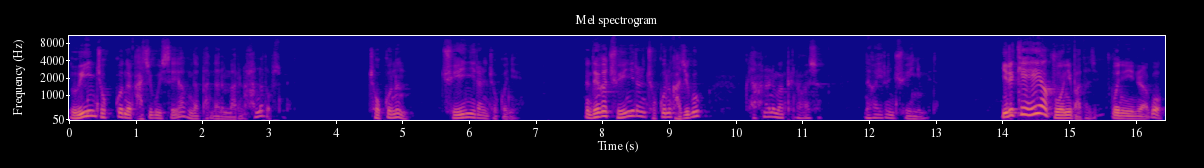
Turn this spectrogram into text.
의인 조건을 가지고 있어야 응답한다는 말은 하나도 없습니다. 조건은 죄인이라는 조건이에요. 내가 죄인이라는 조건을 가지고 그냥 하나님 앞에 나와서 내가 이런 죄인입니다. 이렇게 해야 구원이 받아지, 구원이 일어나고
